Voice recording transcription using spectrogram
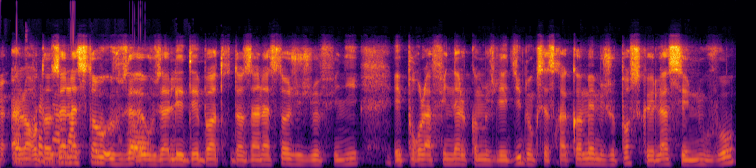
euh, Alors, dans un instant, vous, a- vous allez débattre dans un instant, je, je finis. Et pour la finale, comme je l'ai dit, donc ça sera quand même, je pense que là, c'est nouveau.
